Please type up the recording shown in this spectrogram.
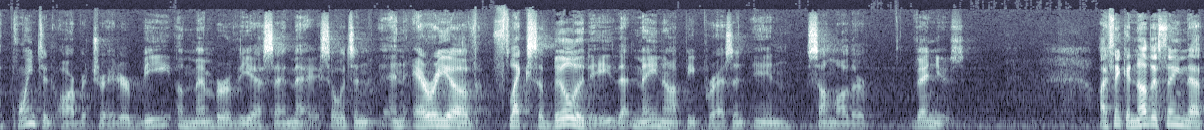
appointed arbitrator be a member of the SMA. So it's an, an area of flexibility that may not be present in some other venues. I think another thing that,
